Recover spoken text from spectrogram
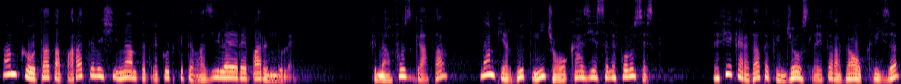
am căutat aparatele și mi-am petrecut câteva zile reparându-le. Când am fost gata, n-am pierdut nicio ocazie să le folosesc. De fiecare dată când Joe Slater avea o criză,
